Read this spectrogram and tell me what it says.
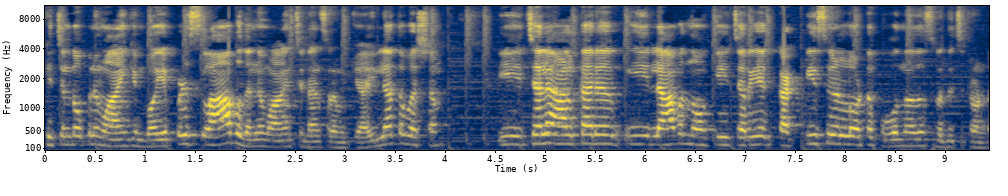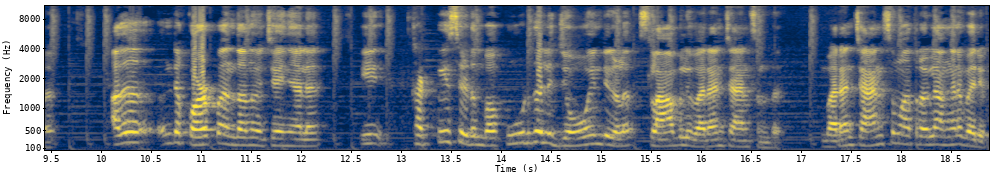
കിച്ചൺ ടോപ്പിന് വാങ്ങിക്കുമ്പോൾ എപ്പോഴും സ്ലാബ് തന്നെ വാങ്ങിച്ചിടാൻ ശ്രമിക്കുക. ഇല്ലാത്ത വശം ഈ ചില ആൾക്കാർ ഈ ലാഭം നോക്കി ചെറിയ കട്ട് പീസുകളിലോട്ട് പോകുന്നത് ശ്രദ്ധിച്ചിട്ടുണ്ട്. അത് അതിന്റെ കുഴപ്പം എന്താന്ന് വെച്ച് കഴിഞ്ഞാൽ ഈ കട്ട് പീസ് ഇടുമ്പോൾ കൂടുതൽ ജോയിന്റുകൾ സ്ലാബിൽ വരാൻ ചാൻസ് ഉണ്ട്. വരാൻ ചാൻസ് മാത്രമല്ല അങ്ങനെ വരും.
